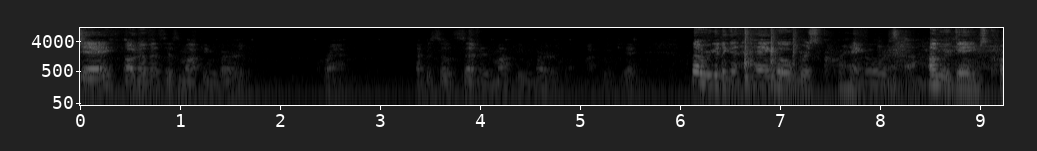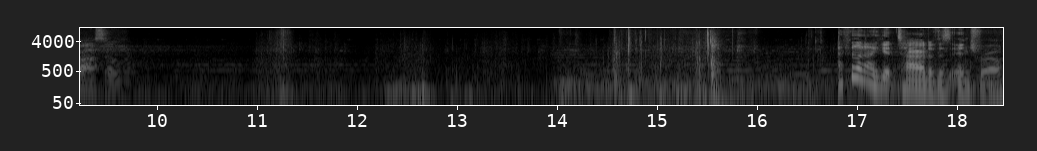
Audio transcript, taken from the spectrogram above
Oh no, that says Mockingbird. Crap. Episode seven, Mockingbird, Mockingjay. I thought we were getting a Hangovers, Hangovers, a Hunger Games crossover. I feel like I get tired of this intro.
